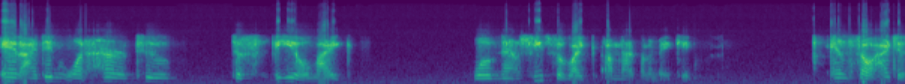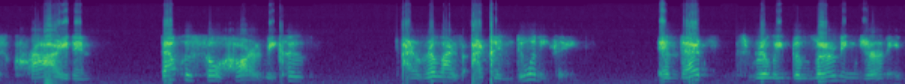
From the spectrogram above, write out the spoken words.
And I didn't want her to to feel like, well, now she's feel like I'm not going to make it. And so I just cried, and that was so hard because I realized I couldn't do anything. And that's really the learning journey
